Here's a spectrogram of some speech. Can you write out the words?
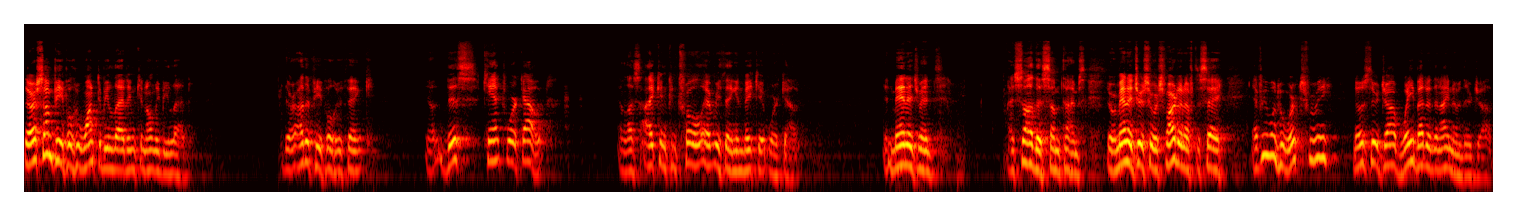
there are some people who want to be led and can only be led. There are other people who think, you know, this can't work out unless I can control everything and make it work out. In management, I saw this sometimes. There were managers who were smart enough to say, everyone who works for me knows their job way better than I know their job.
